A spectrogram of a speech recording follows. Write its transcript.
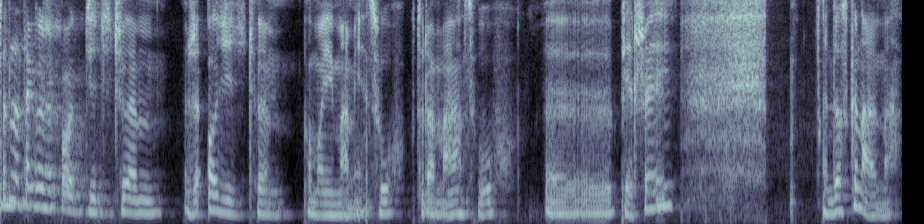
to dlatego, że odziedziczyłem, że odziedziczyłem po mojej mamie słuch, która ma słuch yy, pierwszej. Doskonały ma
